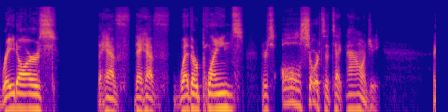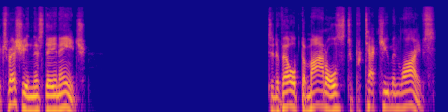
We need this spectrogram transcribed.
Radars, they have they have weather planes. There's all sorts of technology, especially in this day and age, to develop the models to protect human lives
